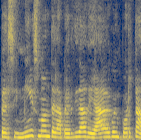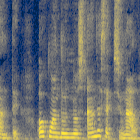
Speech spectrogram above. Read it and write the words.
pesimismo ante la pérdida de algo importante o cuando nos han decepcionado.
